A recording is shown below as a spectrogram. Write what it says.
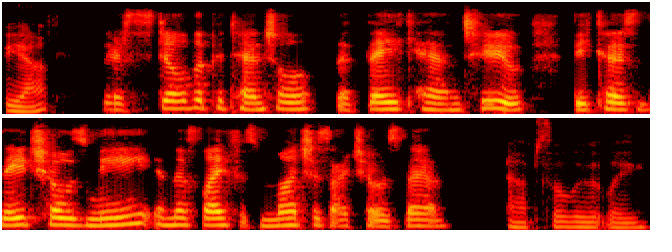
yeah, there's still the potential that they can too, because they chose me in this life as much as I chose them. Absolutely.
